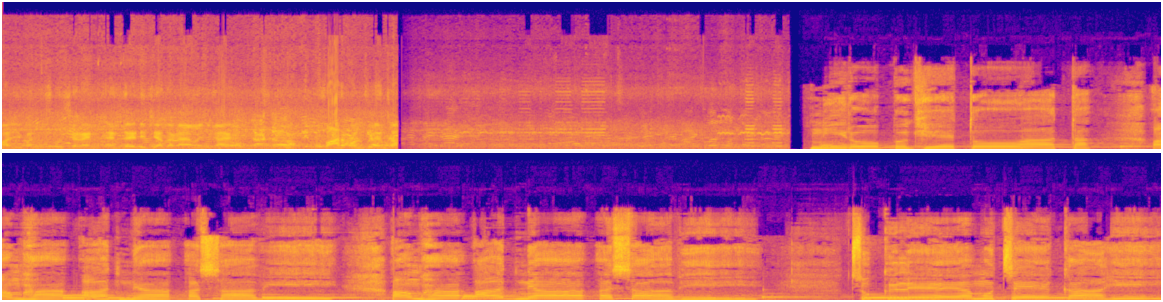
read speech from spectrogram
माझी पण सोशल एन्झायटीची आता काय म्हणजे काय. फार कॉन्फिडन्स निरोप घेतो आता. आम्हा आज्ञा असावी. आम्हा आज्ञा असावी. चुकले अमुचे काही.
